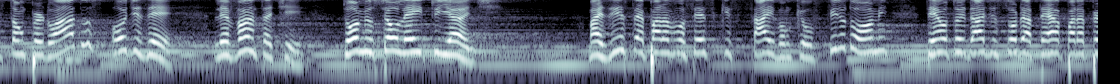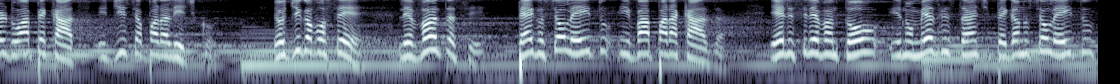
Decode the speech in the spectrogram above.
estão perdoados? Ou dizer: Levanta-te, tome o seu leito e ande? Mas isto é para vocês que saibam que o filho do homem tem autoridade sobre a terra para perdoar pecados. E disse ao paralítico: Eu digo a você: Levanta-se, pegue o seu leito e vá para casa. Ele se levantou e, no mesmo instante, pegando o seu leito,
